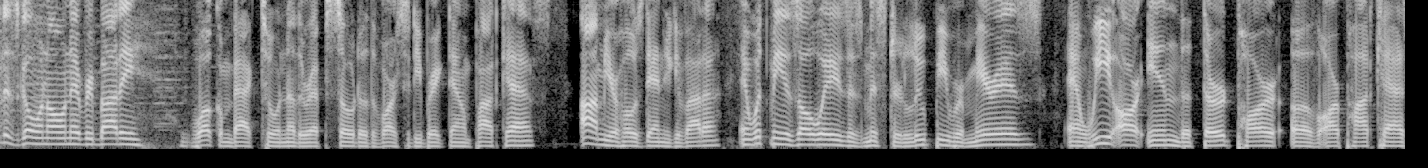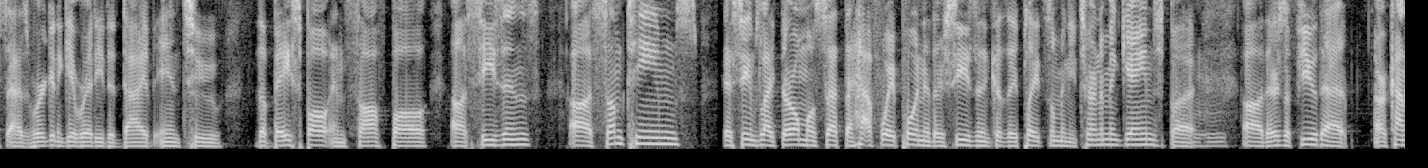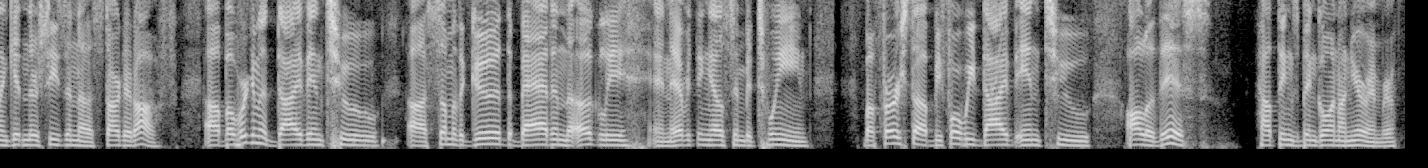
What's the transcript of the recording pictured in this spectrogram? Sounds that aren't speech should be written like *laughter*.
What is going on, everybody? Welcome back to another episode of the Varsity Breakdown Podcast. I'm your host, Daniel Guevara, and with me, as always, is Mr. Lupe Ramirez. And we are in the third part of our podcast as we're going to get ready to dive into the baseball and softball uh, seasons. Uh, some teams, it seems like they're almost at the *laughs* halfway point of their season because they played so many tournament games, but uh, there's a few that are kind of getting their season uh, started off. Uh, but we're going to dive into uh, some of the good, the bad, and the ugly, and everything else in between. But first, uh, before we dive into all of this, how things been going on your end, bro?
